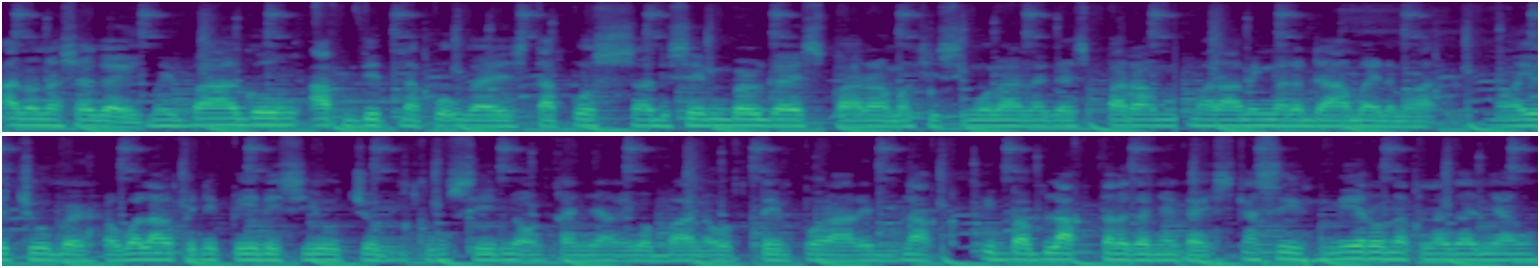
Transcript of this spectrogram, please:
ano na siya guys? May bagong update na po guys. Tapos sa December guys para magsisimula na guys parang maraming madadamay na mga mga YouTuber. Wala pinipili si YouTube kung sino ang kanyang ibaban o temporary block. Iba-block talaga niya guys. Kasi meron na talaga niyang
